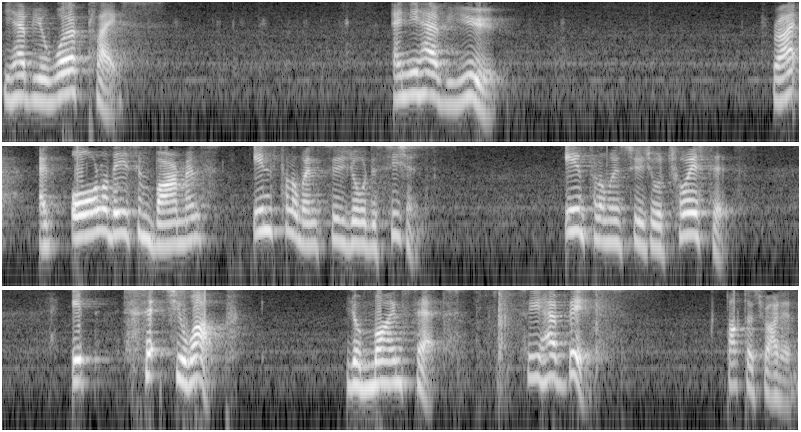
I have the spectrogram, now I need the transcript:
You have your workplace. And you have you. Right? And all of these environments influences your decisions, influences your choices. It sets you up, your mindset. So you have this, Doctor's writing.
